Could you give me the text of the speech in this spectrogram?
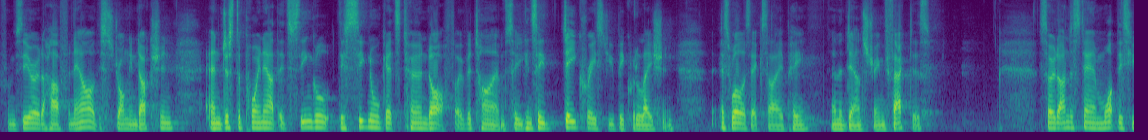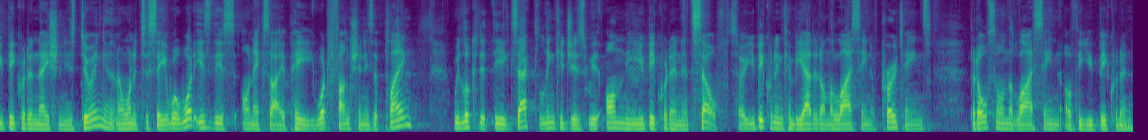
from zero to half an hour, this strong induction. And just to point out that single, this signal gets turned off over time. So you can see decreased ubiquitination, as well as XIP and the downstream factors. So to understand what this ubiquitination is doing, and I wanted to see, well, what is this on XIP? What function is it playing? we looked at the exact linkages with, on the ubiquitin itself. So ubiquitin can be added on the lysine of proteins, but also on the lysine of the ubiquitin.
